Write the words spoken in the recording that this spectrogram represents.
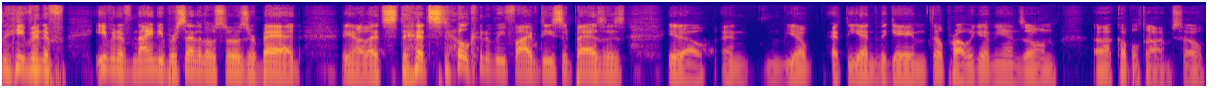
even if even if 90% of those throws are bad, you know, that's that's still going to be five decent passes, you know, and you know, at the end of the game, they'll probably get in the end zone uh, a couple times. So,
